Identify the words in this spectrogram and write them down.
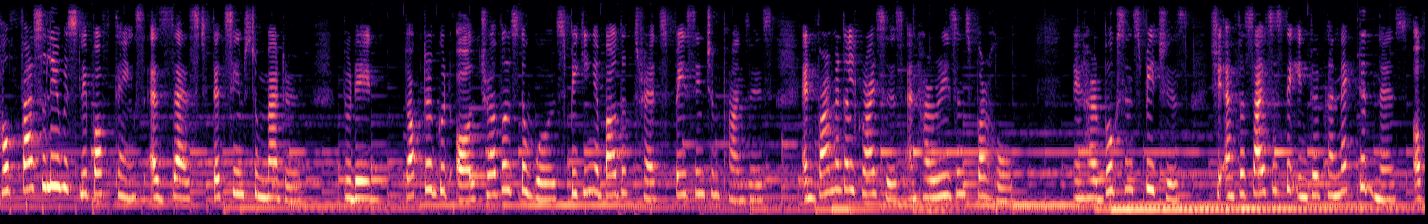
How facilely we slip off things as zest that seems to matter. Today, Dr. Goodall travels the world speaking about the threats facing chimpanzees, environmental crisis, and her reasons for hope. In her books and speeches, she emphasizes the interconnectedness of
